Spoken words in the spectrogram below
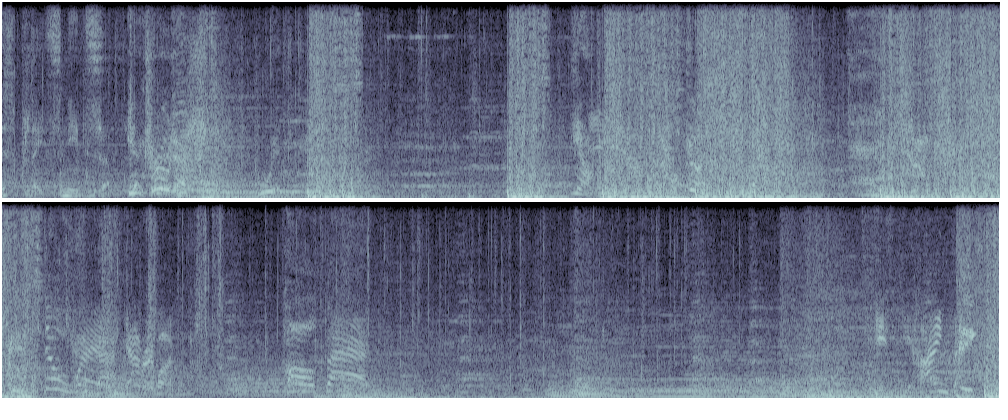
This place needs some intruder. With yeah. way, everyone. Hold back. He's behind me.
